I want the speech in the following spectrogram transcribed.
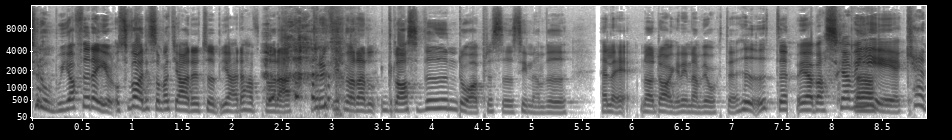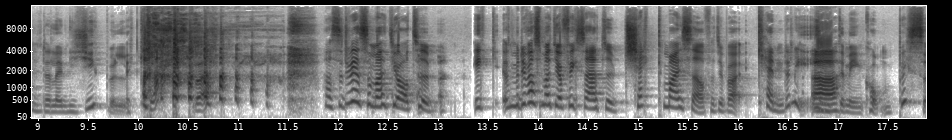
tror jag firar jul. Och så var det som att jag hade typ, jag hade haft några, druckit några glas vin då precis innan vi, eller några dagar innan vi åkte hit. Och jag bara, ska vi Ja. ge Kendall en julklapp? Alltså det var som att jag typ, men det var som att jag fick så här typ check myself, att jag bara, Kendall är Ja. inte min kompis.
